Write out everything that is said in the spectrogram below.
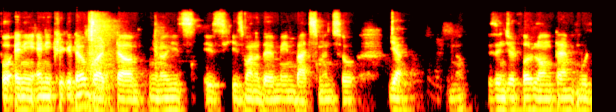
for any any cricketer, but um, you know, he's he's he's one of their main batsmen. So yeah, you know, he's injured for a long time would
